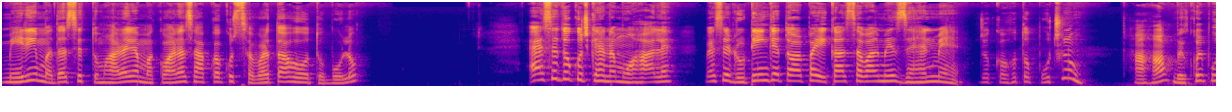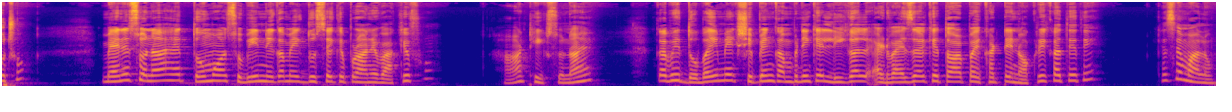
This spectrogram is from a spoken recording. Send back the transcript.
मेरी मदद से तुम्हारा या मकवाना साहब का कुछ सवरता हो तो बोलो। ऐसे तो कुछ कहना मुहाल है। वैसे रूटीन के तौर पर एक आध सवाल मेरे जहन में है। जो कहो तो पूछ लूँ? हाँ हाँ बिल्कुल पूछो। मैंने सुना है तुम और सुबीर निगम एक दूसरे के पुराने वाकिफ़ हो। हाँ ठीक सुना है। कभी दुबई में एक शिपिंग कंपनी के लीगल एडवाइज़र के तौर पर इकट्ठे नौकरी करते थे? कैसे मालूम?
